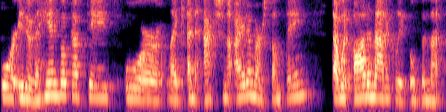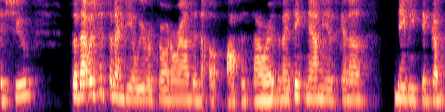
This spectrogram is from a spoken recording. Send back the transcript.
for either the handbook updates or like an action item or something that would automatically open that issue. So that was just an idea we were throwing around in the office hours, and I think Nami is gonna maybe think of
